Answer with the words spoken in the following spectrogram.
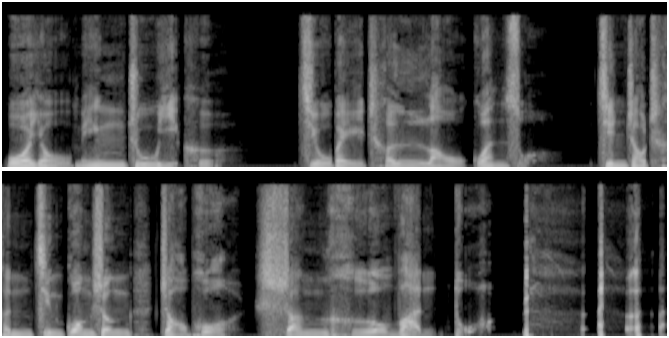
我有明珠一颗，久被尘劳关锁。今朝沉静光生，照破山河万朵。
